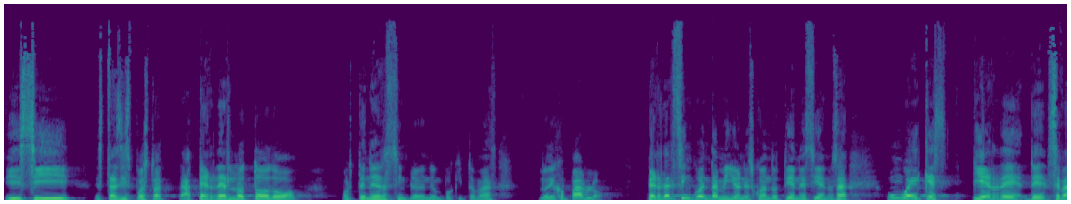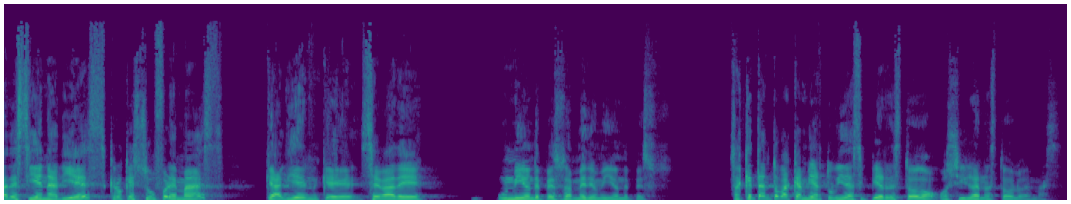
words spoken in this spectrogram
Y si estás dispuesto a, perderlo todo por tener simplemente un poquito más. Lo dijo Pablo, perder 50 millones cuando tienes 100, o sea, un güey que pierde, de, se va de 100 a 10, creo que sufre más que alguien que se va de un millón de pesos a medio millón de pesos. O sea, ¿qué tanto va a cambiar tu vida si pierdes todo o si ganas todo lo demás?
